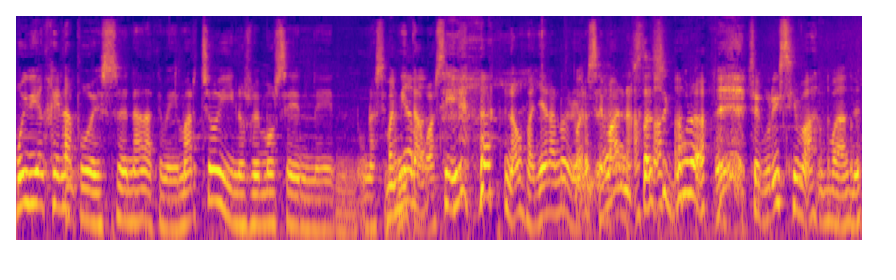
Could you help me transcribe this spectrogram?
Muy bien, Gela, pues eh, nada, que me marcho y nos vemos en, en una semanita mañana. o así. no, mañana no, en una semana. ¿Estás segura? Segurísima. Vale.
